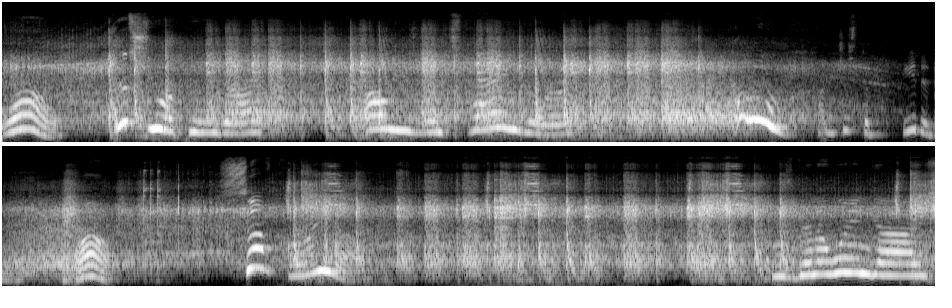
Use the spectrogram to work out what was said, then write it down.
Wow. This European guy. Oh, he's rectangular. Oh, I just defeated him. Wow. South Korea. Who's gonna win, guys?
